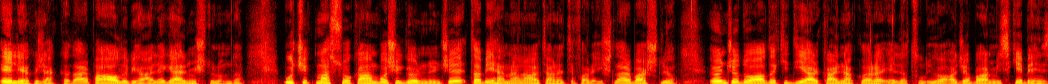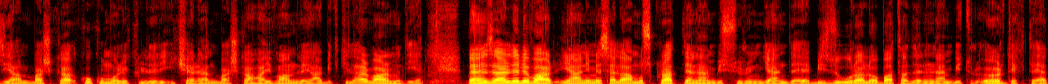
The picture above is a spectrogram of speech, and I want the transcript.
el yakacak kadar pahalı bir hale gelmiş durumda. Bu çıkmaz sokağın başı görününce tabii hemen alternatif arayışlar başlıyor. Önce doğadaki diğer kaynaklara el atılıyor. Acaba miske benzeyen başka koku molekülleri içeren başka hayvan veya bitkiler var mı diye. Benzerleri var. Yani mesela muskrat denen bir sürüngende, Bizura lobata denilen bir tür ördekte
